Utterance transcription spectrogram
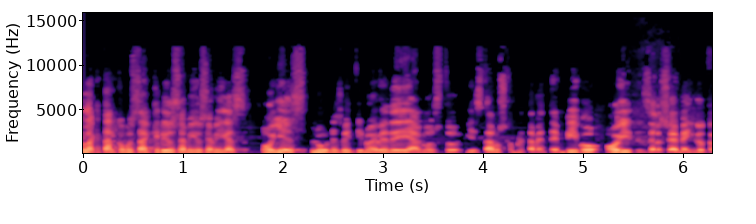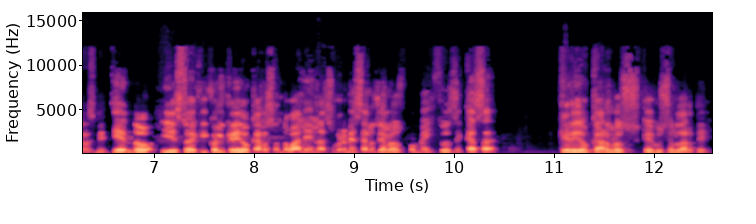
Hola, ¿qué tal? ¿Cómo están, queridos amigos y amigas? Hoy es lunes 29 de agosto y estamos completamente en vivo. Hoy desde la Ciudad de México transmitiendo y estoy aquí con el querido Carlos Sandoval en la sobremesa de los diálogos por México desde casa. Querido Carlos, qué gusto saludarte.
